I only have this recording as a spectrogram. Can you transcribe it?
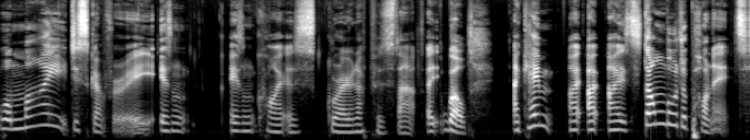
Well, my discovery isn't isn't quite as grown up as that. I, well, I came, I, I, I stumbled upon it.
